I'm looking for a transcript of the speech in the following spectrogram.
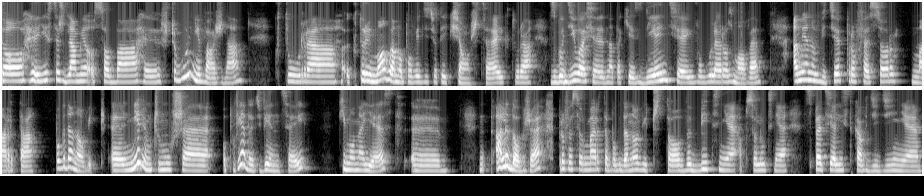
To jest też dla mnie osoba szczególnie ważna, która, której mogłam opowiedzieć o tej książce i która zgodziła się na takie zdjęcie i w ogóle rozmowę, a mianowicie profesor Marta Bogdanowicz. E, nie wiem, czy muszę opowiadać więcej, kim ona jest, e, ale dobrze. Profesor Marta Bogdanowicz to wybitnie, absolutnie specjalistka w dziedzinie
